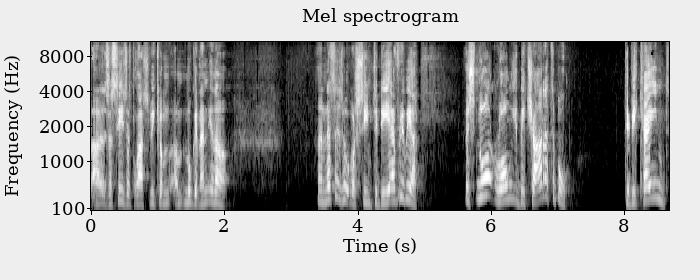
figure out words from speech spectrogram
as I said last week, I'm, I'm not getting into that. And this is what we're seeing today everywhere. It's not wrong to be charitable, to be kind.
